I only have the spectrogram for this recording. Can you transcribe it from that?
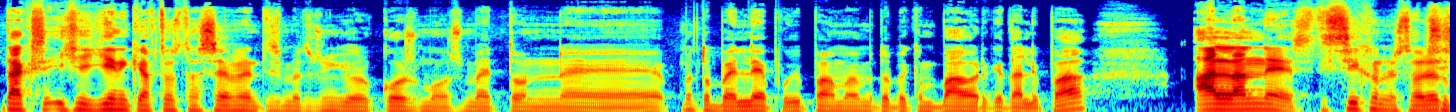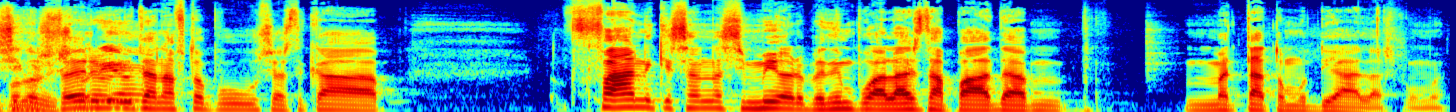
Εντάξει, είχε γίνει και αυτό στα 70 με τους New York Cosmos, με τον, ε, με τον Μπελέ που είπαμε, με τον Beckenbauer κτλ. Αλλά ναι, στη σύγχρονη ιστορία Στη του σύγχρονη ποδοσφαίρου ιστορία- ήταν αυτό που ουσιαστικά φάνηκε σαν ένα σημείο ρε παιδί μου που αλλάζει τα πάντα μετά το Μουντιάλ, ας πούμε.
